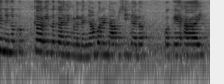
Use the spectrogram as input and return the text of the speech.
നിങ്ങൾക്കൊക്കെ അറിയുന്ന കാര്യങ്ങളല്ലേ? ഞാൻ പറയേണ്ട ആവശ്യമില്ലല്ലോ. ഓക്കെ ഹായ്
